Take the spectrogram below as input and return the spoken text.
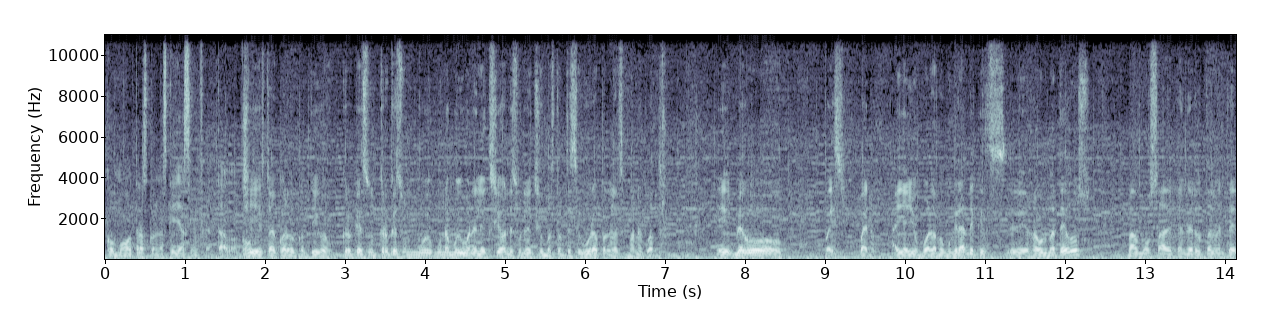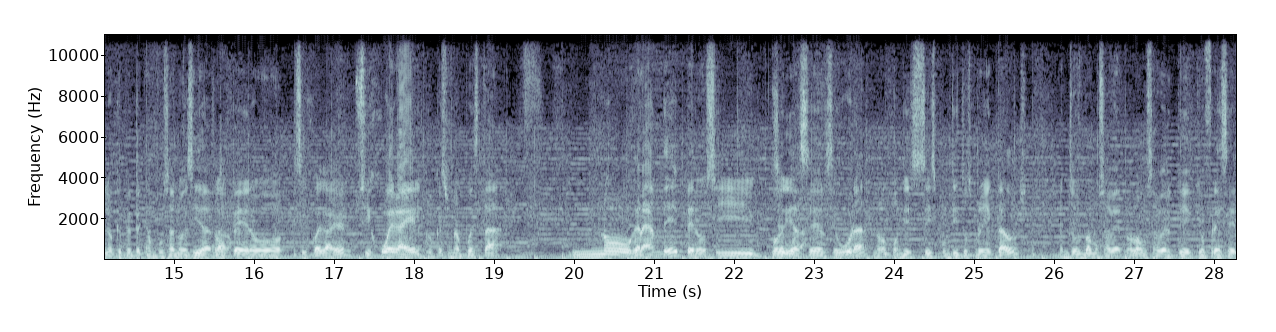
como otras con las que ya se ha enfrentado. Sí, estoy de acuerdo contigo. Creo que es, creo que es una muy buena elección, es una elección bastante segura para la semana 4. Eh, luego pues bueno, ahí hay un volado muy grande que es eh, Raúl Mateos. Vamos a depender totalmente de lo que Pepe Campuzano decida, ¿no? Pero si juega él, si juega él, creo que es una apuesta no grande, pero sí podría ser segura, ¿no? Con 16 puntitos proyectados. Entonces vamos a ver, ¿no? Vamos a ver qué, ofrece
